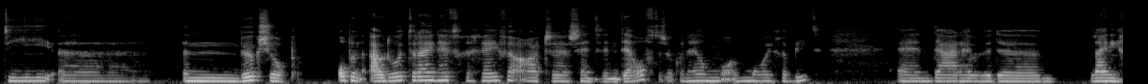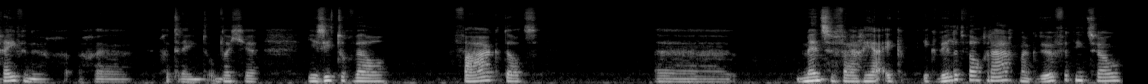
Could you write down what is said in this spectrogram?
die eh, een workshop op een outdoor terrein heeft gegeven, Art eh, Center in Delft. Is ook een heel mo- mooi gebied. En daar hebben we de leidinggevende ge- ge- getraind. Omdat je, je ziet toch wel vaak dat eh, mensen vragen, ja, ik, ik wil het wel graag, maar ik durf het niet zo.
